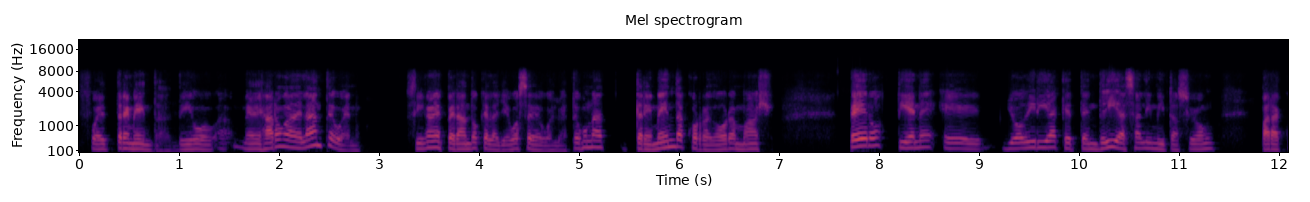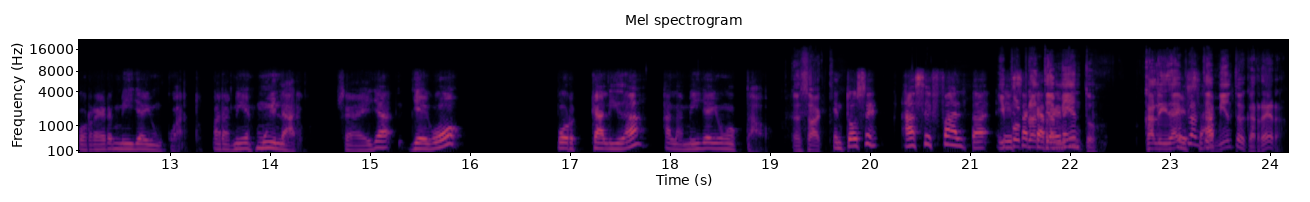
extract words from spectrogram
fue tremenda. Digo, ah, me dejaron adelante, bueno, sigan esperando que la yegua se devuelva. Esta es una tremenda corredora, Mash, pero tiene, eh, yo diría que tendría esa limitación para correr milla y un cuarto. Para mí es muy largo. O sea, ella llegó por calidad a la milla y un octavo. Exacto. Entonces, hace falta Y por esa carrera. planteamiento. Calidad y Exacto. planteamiento de carrera.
